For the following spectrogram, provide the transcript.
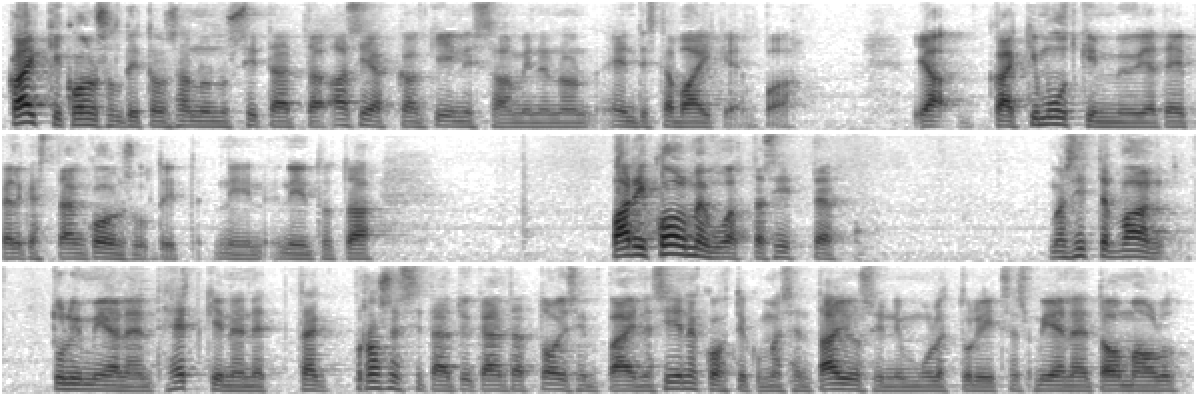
kaikki konsultit on sanonut sitä, että asiakkaan kiinni saaminen on entistä vaikeampaa. Ja kaikki muutkin myyjät, ei pelkästään konsultit, niin, niin tota, pari-kolme vuotta sitten mä sitten vaan tuli mieleen, että hetkinen, että tämä prosessi täytyy kääntää toisinpäin. Ja siinä kohti, kun mä sen tajusin, niin mulle tuli itse asiassa mieleen, että olen ollut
